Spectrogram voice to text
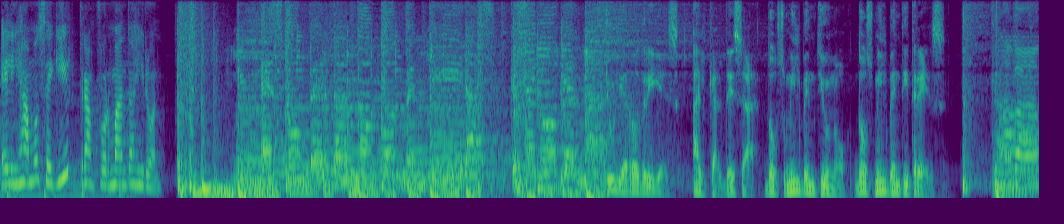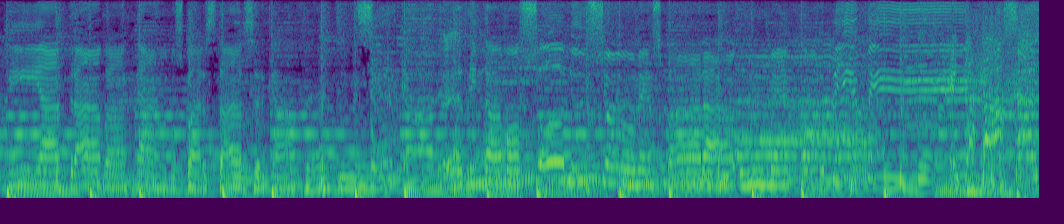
elijamos seguir transformando a Girón. Es con verdad, no con mentiras que se gobierna. Julia Rodríguez, alcaldesa 2021-2023. Cada día trabajamos para estar cerca de ti. Cerca Te brindamos soluciones para un mejor vivir. En Cajasal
